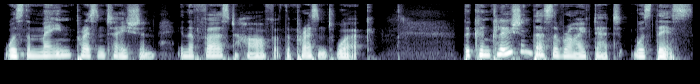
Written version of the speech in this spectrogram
was the main presentation in the first half of the present work. The conclusion thus arrived at was this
